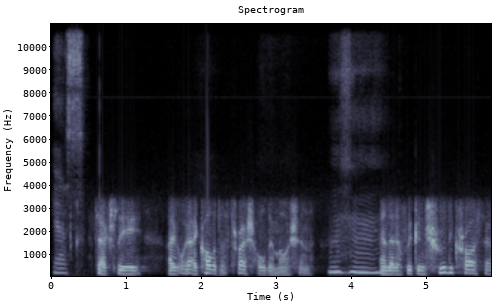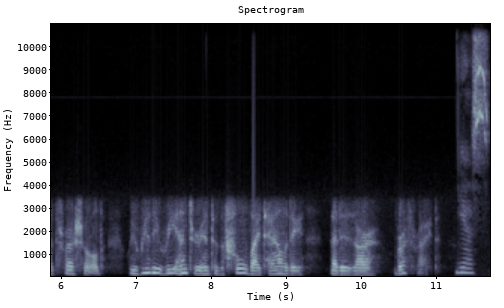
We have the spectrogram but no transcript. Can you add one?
Yes. It's actually I, I call it a threshold emotion, Mm-hmm. and that if we can truly cross that threshold, we really re-enter into the full vitality that is our birthright. Yes.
